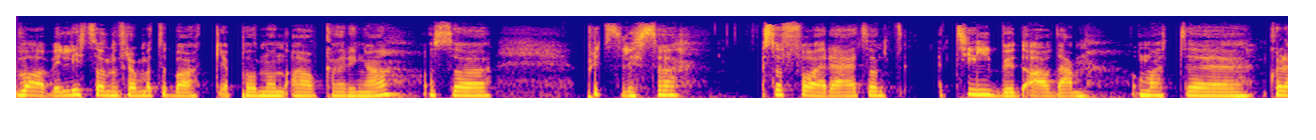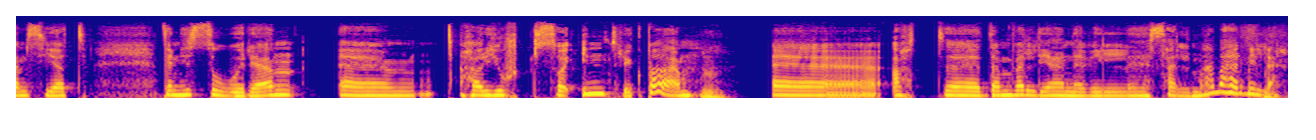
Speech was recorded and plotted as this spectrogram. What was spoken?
var vi litt sånn fram og tilbake på noen avklaringer, og så plutselig så, så får jeg et sånt tilbud av dem, om at, uh, hvor de sier at den historien uh, har gjort så inntrykk på dem eh, at eh, de veldig gjerne vil selge meg det her bildet.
